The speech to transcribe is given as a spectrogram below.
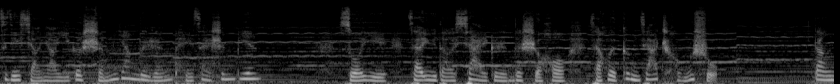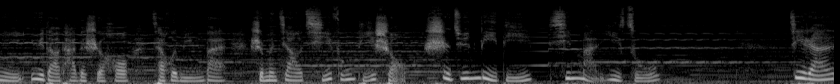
自己想要一个什么样的人陪在身边，所以在遇到下一个人的时候才会更加成熟。当你遇到他的时候，才会明白什么叫棋逢敌手、势均力敌、心满意足。既然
